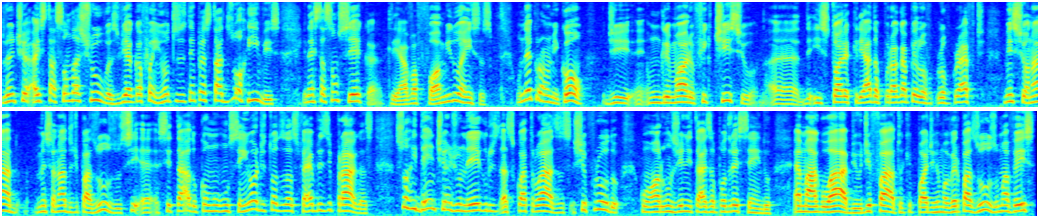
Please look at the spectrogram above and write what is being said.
durante a estação das chuvas, via gafanhotos e tempestades horríveis, e na estação seca, criava fome e doenças. O Necronomicon de eh, um grimório fictício é, história criada por H.P. Lovecraft, mencionado, mencionado de Pazuzu, é, citado como um senhor de todas as febres e pragas, sorridente anjo negro das quatro asas, chifrudo, com órgãos genitais apodrecendo. É mago hábil, de fato, que pode remover Pazuzu uma vez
